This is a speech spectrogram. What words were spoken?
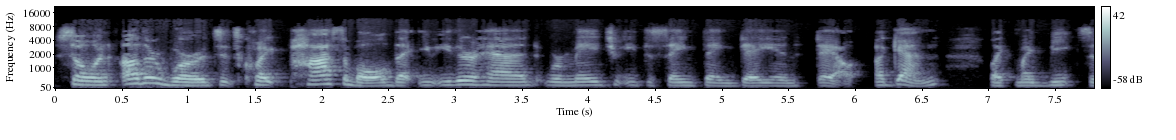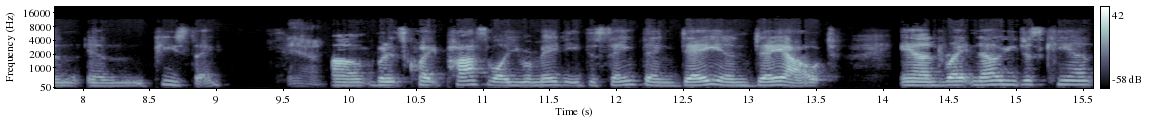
So, in other words, it's quite possible that you either had were made to eat the same thing day in, day out. Again, like my beets and, and peas thing. Yeah. Um, but it's quite possible you were made to eat the same thing day in, day out. And right now you just can't,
